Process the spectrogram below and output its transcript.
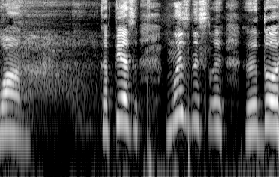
One. Капець, ми знесли е, до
